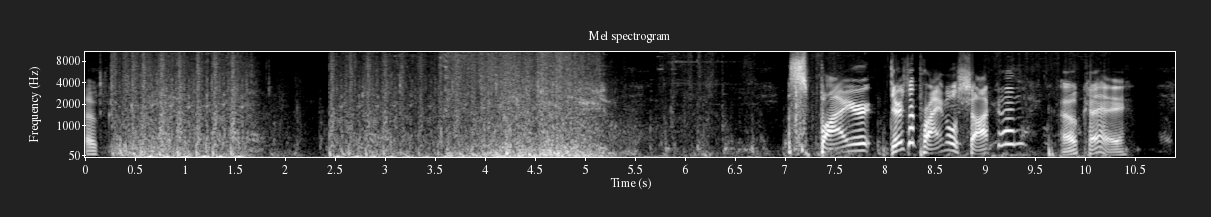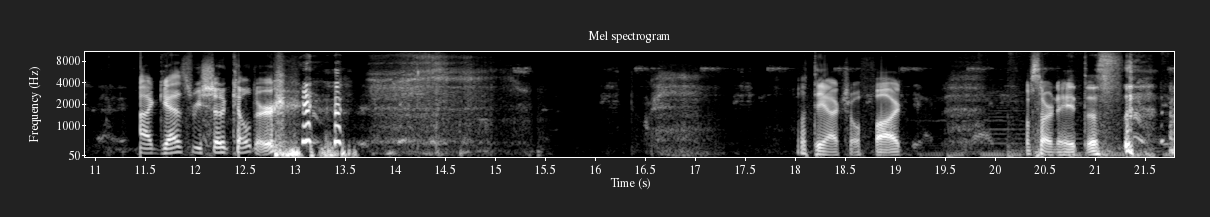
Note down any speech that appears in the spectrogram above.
Okay. Spire? There's a primal shotgun? Okay. I guess we should have killed her. what the actual fuck? I'm starting to hate this.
